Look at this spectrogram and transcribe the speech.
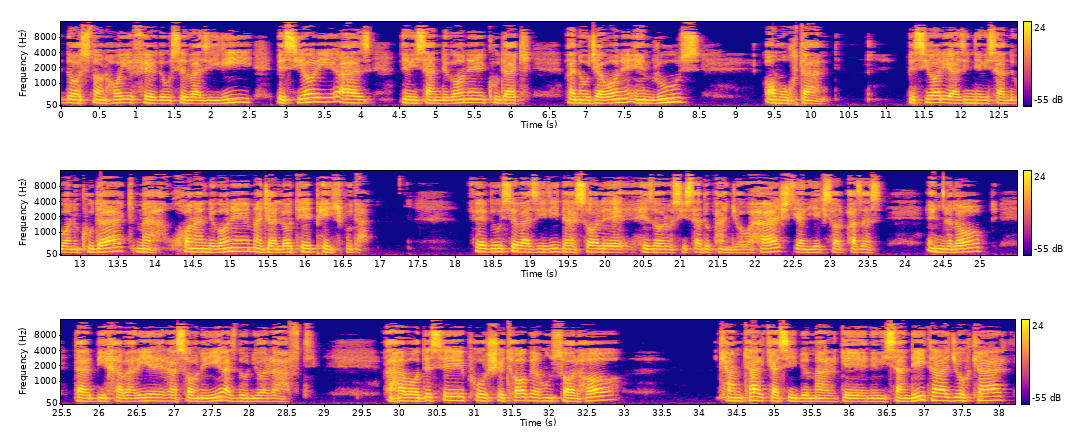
داستانهای فردوس وزیری بسیاری از نویسندگان کودک و نوجوان امروز آموختند. بسیاری از این نویسندگان کودک خوانندگان مجلات پیک بودند. فردوس وزیری در سال 1358 یعنی یک سال پس از انقلاب در بیخبری رسانه‌ای از دنیا رفت و حوادث پرشتاب اون سالها کمتر کسی به مرگ نویسنده توجه کرد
